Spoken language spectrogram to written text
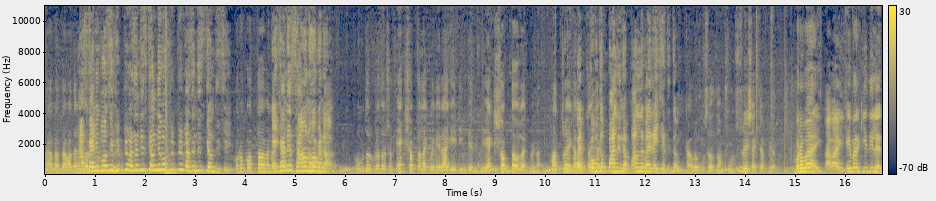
না না দামাদামি আজকে আমি বলছি ফিফটি পার্সেন্ট ডিসকাউন্ট দিব ফিফটি পার্সেন্ট ডিসকাউন্ট দিছি। কোনো কথা হবে না। এখানে সাউন্ড হবে না। দর্শক এক সপ্তাহ লাগবে না এর আগেই ডিম দিয়ে দিবে। এক সপ্তাহ লাগবে না মাত্র এক হাজার পালি না পারলে ভাই রেখে দিতাম। কালো মুসালদম ফুল ফ্রেশ একটা পেয়ার বড় ভাই হ্যাঁ ভাই। এবার কি দিলেন?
